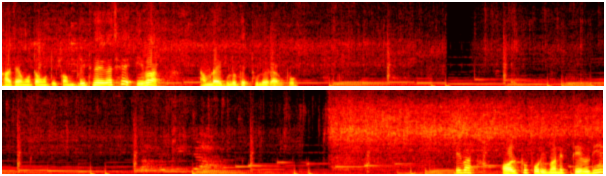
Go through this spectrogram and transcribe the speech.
ভাজা মোটামুটি কমপ্লিট হয়ে গেছে। এবার আমরা এগুলোকে তুলে রাখব। এবার অল্প পরিমাণে তেল দিয়ে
